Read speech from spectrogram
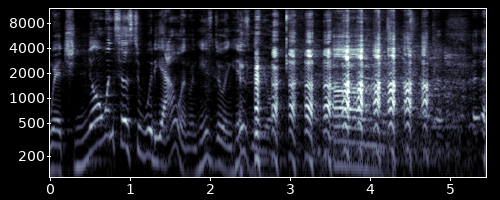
which no one says to Woody Allen when he's doing his New York. Um,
